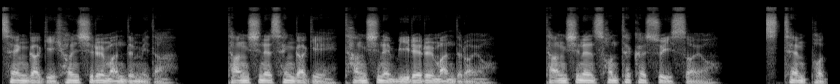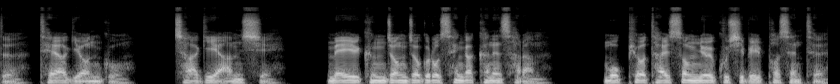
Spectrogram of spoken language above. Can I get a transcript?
생각이 현실을 만듭니다. 당신의 생각이 당신의 미래를 만들어요. 당신은 선택할 수 있어요. 스탠퍼드 대학 연구. 자기 암시. 매일 긍정적으로 생각하는 사람. 목표 달성률 91%.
